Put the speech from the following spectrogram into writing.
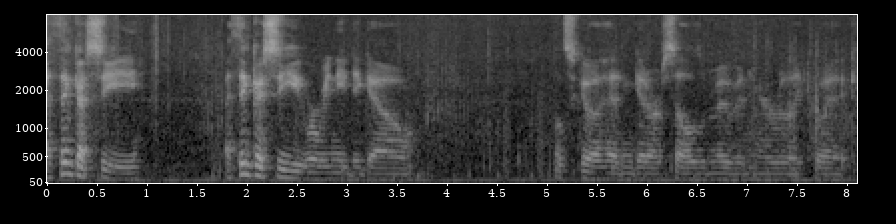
I think I see. I think I see where we need to go. Let's go ahead and get ourselves moving here really quick.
